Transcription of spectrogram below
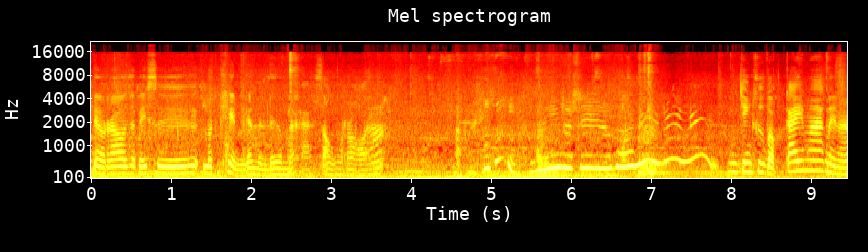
เดี๋ยวเราจะไปซื้อรถเข็นกันเหมือนเดิมนะคะ200นี่ดูสิทุกคนนี่นี่นี่จริงๆ คือแบบใกล้มากเลยนะ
